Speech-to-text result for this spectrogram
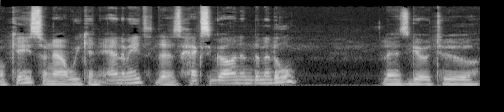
Okay, so now we can animate this hexagon in the middle. Let's go to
